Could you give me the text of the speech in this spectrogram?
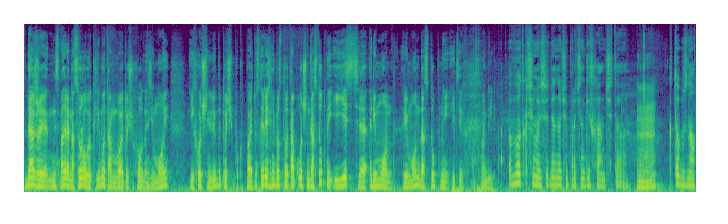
даже несмотря на суровый климат, там бывает очень холодно зимой, их очень любят, очень покупают. Но, скорее всего, они просто там очень доступны, и есть э, ремонт. Ремонт доступный этих автомобилей. Вот к чему я сегодня ночью про Чингисхана читала. Мгм. Кто бы знал.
